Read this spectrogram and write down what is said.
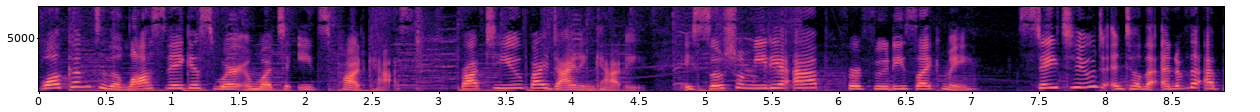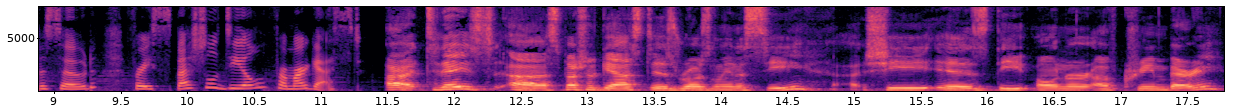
Welcome to the Las Vegas Where and What to Eats podcast, brought to you by Dining Caddy, a social media app for foodies like me. Stay tuned until the end of the episode for a special deal from our guest. All right, today's uh, special guest is Rosalina Sei. Uh, she is the owner of Creamberry,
